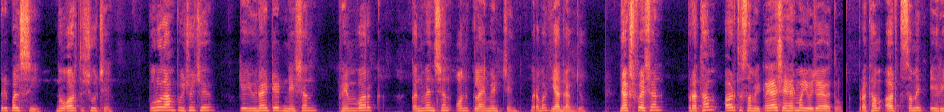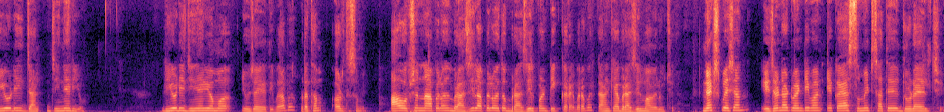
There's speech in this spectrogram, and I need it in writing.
ટ્રિપલ સીનો અર્થ શું છે? પૂરું નામ પૂછ્યું છે કે united nation framework convention on climate change. બરાબર? યાદ રાખજો. Next question. પ્રથમ અર્થ સમિટ કયા શહેરમાં યોજાયો હતો? પ્રથમ અર્થ સમિટ એ Rio de Janeiro. Rio de જીનેરિયોમાં યોજાઈ હતી. બરાબર? પ્રથમ અર્થ સમિટ. આ ઓપ્શન ના આપેલો હોય બ્રાઝિલ આપેલો હોય તો બ્રાઝિલ પણ ટીક કરાય. બરાબર? કારણ કે આ બ્રાઝિલમાં આવેલું છે. Next question. Agenda twenty one એ કયા સમિટ સાથે જોડાયેલ છે?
